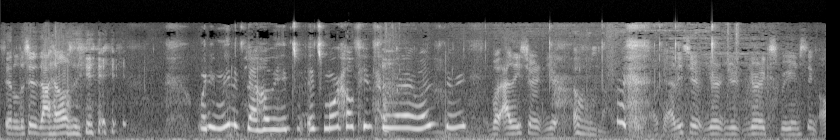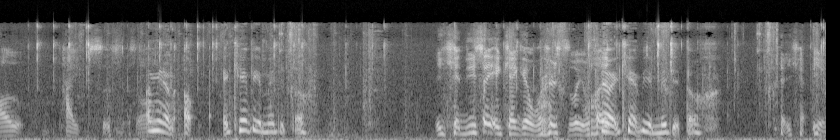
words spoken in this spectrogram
Said this is not healthy. What do you mean it's not healthy? It's it's more healthy than what I was doing. but at least you're you're oh my okay, at least you're you're you're, you're experiencing all types. So, I mean, I'm, oh, it can't be a midget though. you can you say it can't get worse? Wait, what? No, it can't be a midget though. it can't be a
